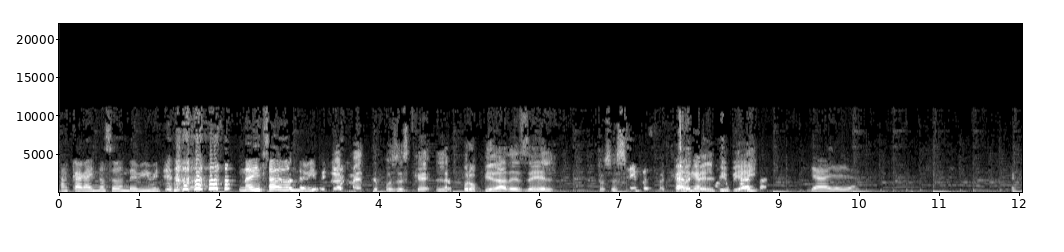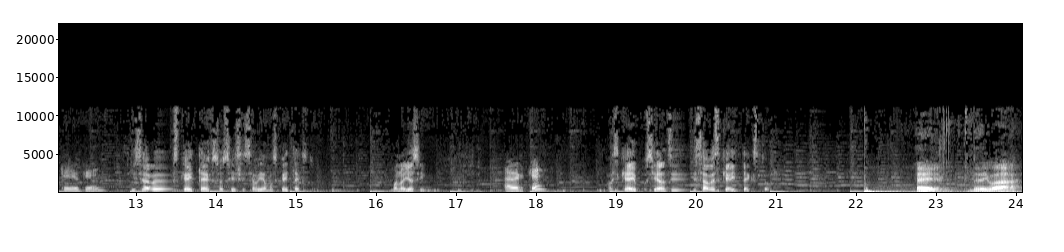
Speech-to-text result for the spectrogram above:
Ah, caray, no sé dónde vive. Nadie sabe dónde vive. Realmente, pues es que la propiedad es de él. Entonces, Sí, pues prácticamente él vive ahí. Ya, ya, ya. Ok, ok. ¿Sí sabes que hay texto? Sí, sí sabíamos que hay texto. Bueno, yo sí. A ver, ¿qué? Es que ahí pusieron, sí, sí sabes que hay texto. Eh, le digo a.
